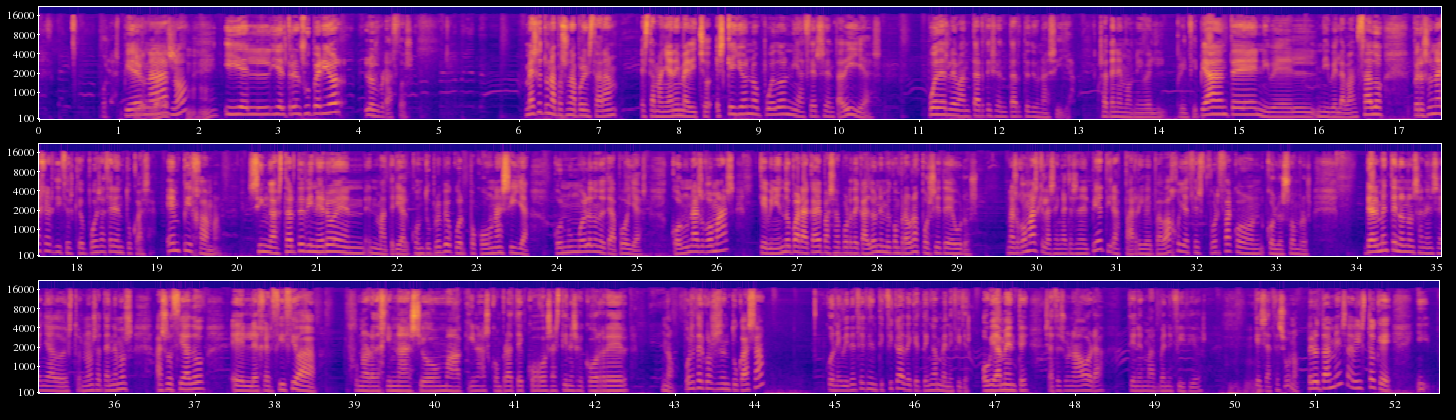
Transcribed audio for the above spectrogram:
pues las piernas, ¿no? y, el, y el tren superior, los brazos. Me ha escrito una persona por Instagram esta mañana y me ha dicho, es que yo no puedo ni hacer sentadillas. Puedes levantarte y sentarte de una silla. O sea, tenemos nivel principiante, nivel, nivel avanzado, pero son ejercicios que puedes hacer en tu casa, en pijama, sin gastarte dinero en, material, con tu propio cuerpo, con una silla, con un mueble donde te apoyas, con unas gomas que viniendo para acá he pasado por Decaldón y me he comprado unas por 7 euros. Unas gomas que las enganchas en el pie, tiras para arriba y para abajo y haces fuerza con, con los hombros. Realmente no nos han enseñado esto, ¿no? O sea, tenemos asociado el ejercicio a "Uf, una hora de gimnasio, máquinas, cómprate cosas, tienes que correr. No, puedes hacer cosas en tu casa con evidencia científica de que tengan beneficios. Obviamente, si haces una hora, tienes más beneficios que si haces uno. Pero también se ha visto que,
